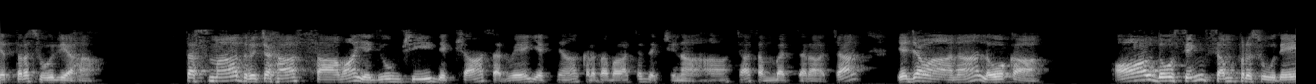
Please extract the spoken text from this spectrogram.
यत्र सूर्यः। तस्माद् ऋचः साम यजूंषी दीक्षा सर्वे यज्ञा कृतवा च दक्षिणाः च संवत्सरा च यजमाना लोका। ऑल दो सिंग संप्रसूदे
